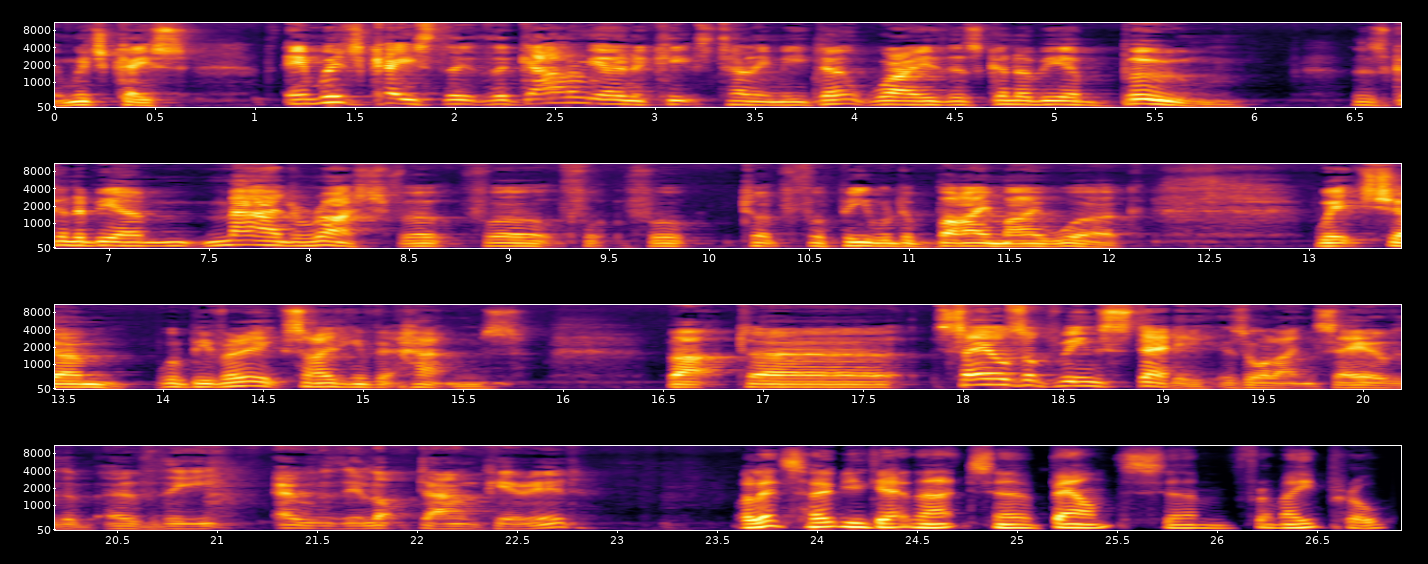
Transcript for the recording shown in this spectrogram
in which case, in which case, the, the gallery owner keeps telling me, "Don't worry, there's going to be a boom. There's going to be a mad rush for for for for, to, for people to buy my work." which um, would be very exciting if it happens. But uh, sales have been steady, is all I can say over the over the over the lockdown period. Well, let's hope you get that uh, bounce um, from April.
